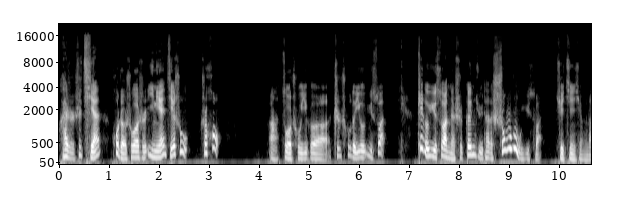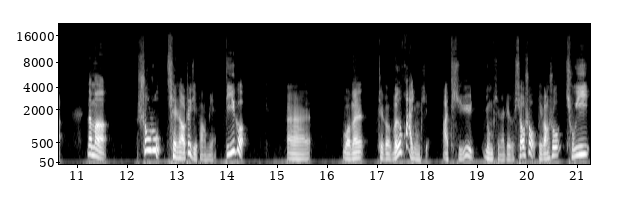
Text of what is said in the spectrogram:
开始之前，或者说是一年结束之后，啊，做出一个支出的一个预算。这个预算呢，是根据它的收入预算去进行的。那么，收入牵扯到这几方面。第一个，呃，我们这个文化用品啊，体育用品的这个销售，比方说球衣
